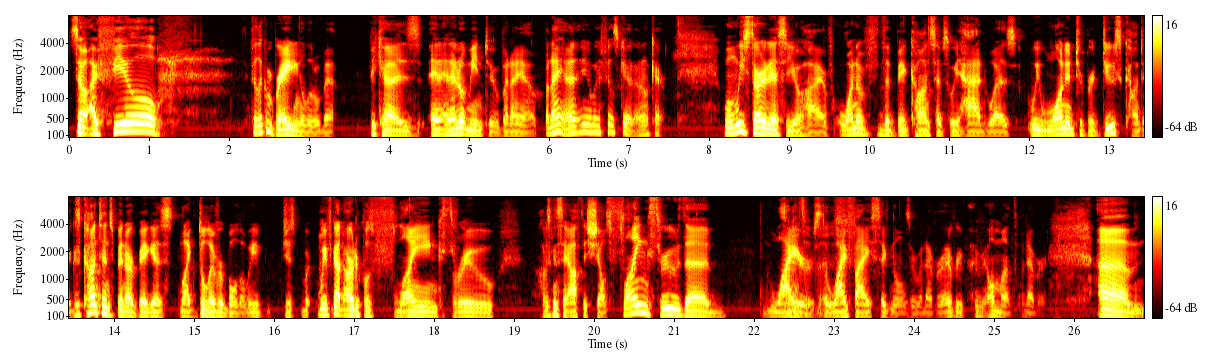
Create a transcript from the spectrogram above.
So I feel, feel like I'm bragging a little bit because, and, and I don't mean to, but I am. But I am. You know, it feels good. I don't care. when we started SEO Hive, one of the big concepts we had was we wanted to produce content because content's been our biggest like deliverable that we've just we've got articles flying through. I was gonna say off the shelves, flying through the wires, the Wi-Fi signals or whatever every, every all month, whatever. Um,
